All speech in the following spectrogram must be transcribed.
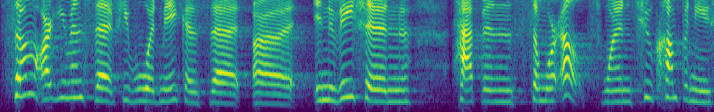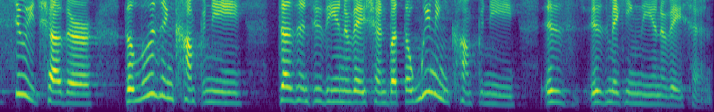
some arguments that people would make is that uh, innovation happens somewhere else. When two companies sue each other, the losing company doesn't do the innovation, but the winning company is, is making the innovation.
